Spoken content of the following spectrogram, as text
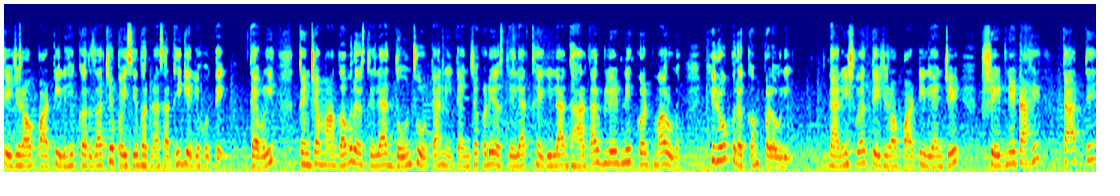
तेजराव पाटील हे कर्जाचे पैसे भरण्यासाठी गेले होते. त्यावेळी त्यांच्या मागावर असलेल्या दोन चोरट्यांनी त्यांच्याकडे असलेल्या थैलीला धारदार ब्लेडने कट मारून ही रोख रक्कम पळवली. ज्ञानेश्वर तेजराव पाटील यांचे शेडनेट आहे त्यात ते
